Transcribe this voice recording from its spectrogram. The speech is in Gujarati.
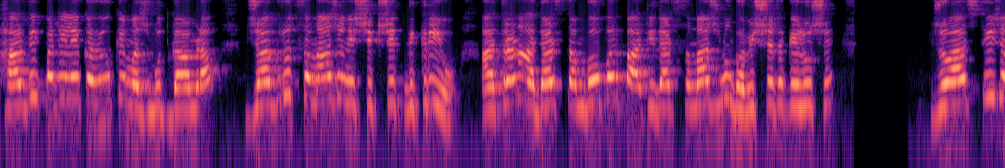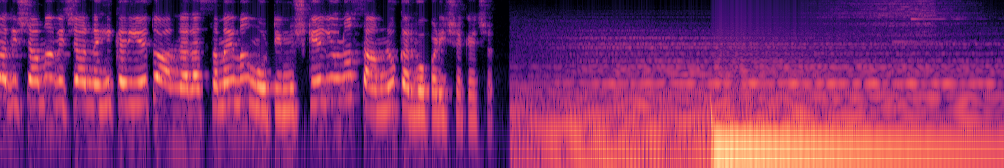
હાર્દિક પટેલે કહ્યું કે મજબૂત ગામડા, જાગૃત સમાજ અને શિક્ષિત દીકરીઓ આ ત્રણ આધાર સ્તંભો પર પાટીદાર સમાજનું ભવિષ્ય ટકેલું છે. જો આજથી જ આ દિશામાં વિચાર નહીં કરીએ તો આવનારા સમયમાં મોટી મુશ્કેલીઓનો સામનો કરવો પડી શકે છે.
